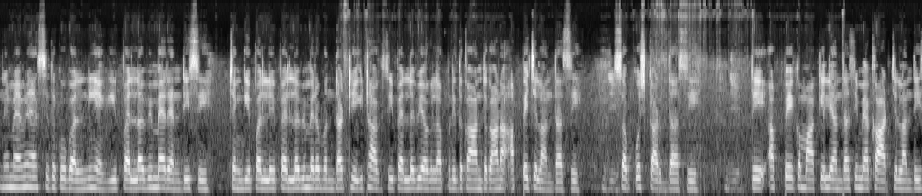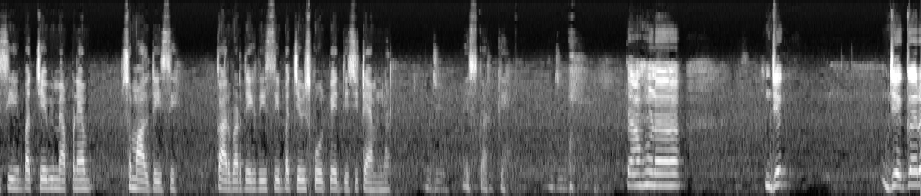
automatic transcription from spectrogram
ਨਹੀਂ ਮੈਂ ਵੀ ਐਸੀ ਤਾਂ ਕੋਈ ਗੱਲ ਨਹੀਂ ਹੈਗੀ। ਪਹਿਲਾਂ ਵੀ ਮੈਂ ਰਹਿੰਦੀ ਸੀ ਚੰਗੇ ਪੱਲੇ। ਪਹਿਲਾਂ ਵੀ ਮੇਰਾ ਬੰਦਾ ਠੀਕ ਠਾਕ ਸੀ। ਪਹਿਲਾਂ ਵੀ ਅਗਲਾ ਆਪਣੀ ਦੁਕਾਨ ਦੁਕਾਨ ਆਪੇ ਚਲਾਉਂਦਾ ਸੀ। ਜੀ। ਸਭ ਕੁਝ ਕਰਦਾ ਸੀ। ਜੀ। ਤੇ ਆਪੇ ਕਮਾ ਕੇ ਲਿਆਂਦਾ ਸੀ। ਮੈਂ ਕਾਰ ਚਲਾਉਂਦੀ ਸੀ। ਬੱਚੇ ਵੀ ਮੈਂ ਆਪਣੇ ਆਪ ਸੰਭਾਲਦੀ ਸੀ। ਘਰ-ਬਾਰ ਦੇਖਦੀ ਸੀ। ਬੱਚੇ ਵੀ ਸਕੂਲ ਭੇਜਦੀ ਸੀ ਟਾਈਮ ਨਾਲ। ਜੀ। ਇਸ ਕਰਕੇ। ਜੀ। ਤਾਂ ਹੁਣ ਜੇ ਜੇਕਰ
